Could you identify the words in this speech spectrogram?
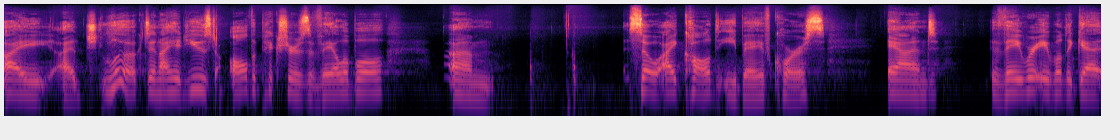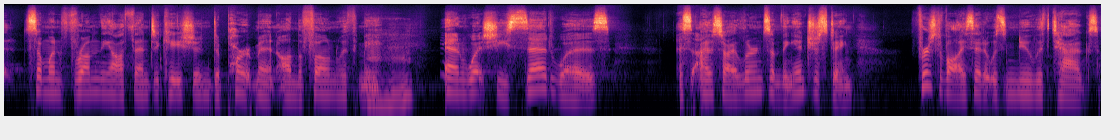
I, I looked and I had used all the pictures available. Um, so I called eBay, of course, and they were able to get someone from the authentication department on the phone with me. Mm-hmm. And what she said was, so I- learned something interesting. First of all, I said it was new with tags.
